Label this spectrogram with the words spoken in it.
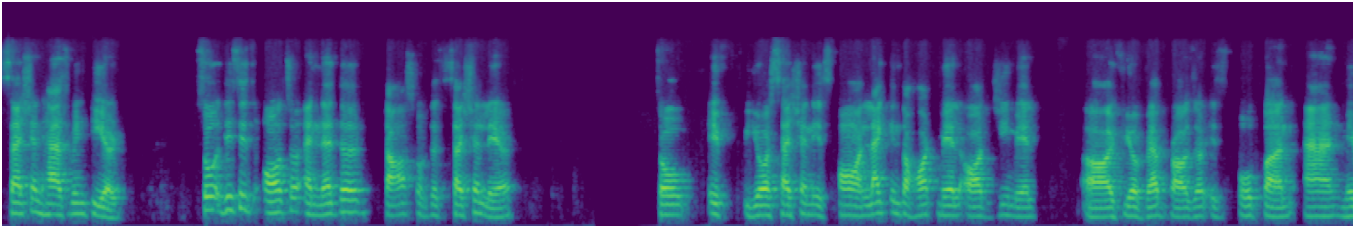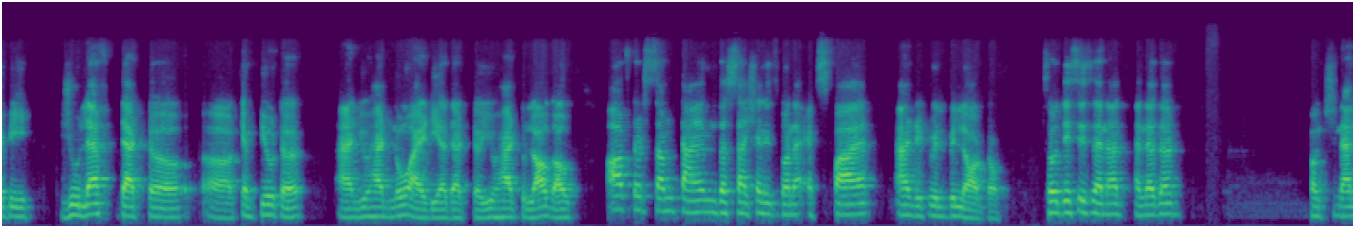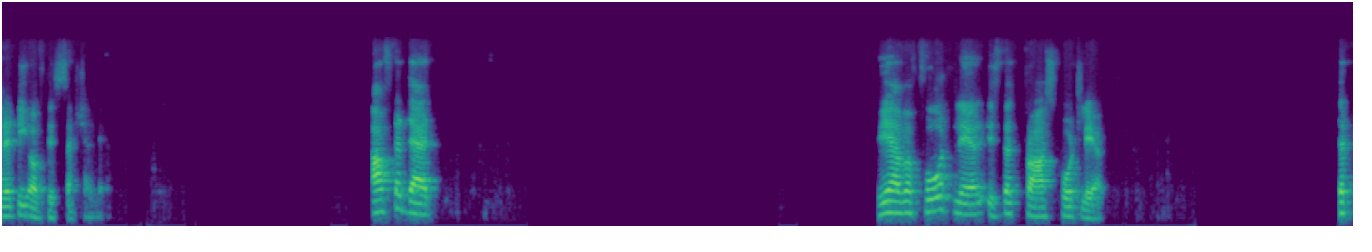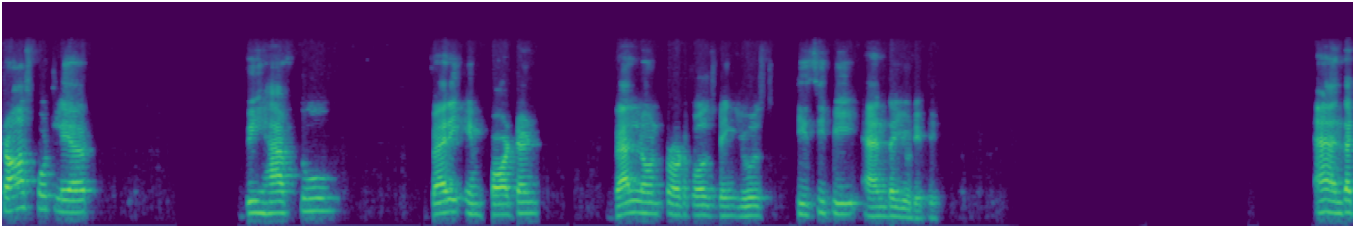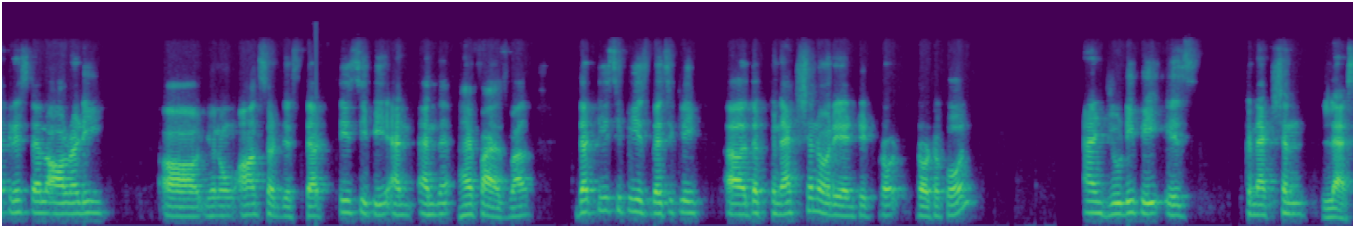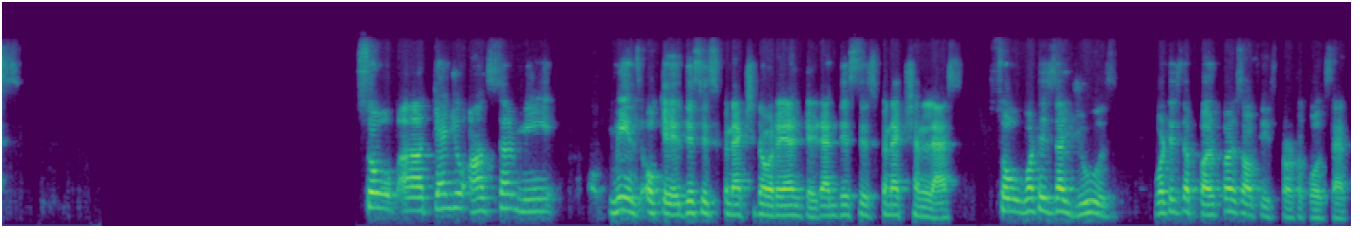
Session has been tiered. So this is also another task of the session layer so if your session is on, like in the Hotmail or Gmail, uh, if your web browser is open and maybe you left that uh, uh, computer and you had no idea that uh, you had to log out, after some time, the session is going to expire and it will be logged off. So this is another, another functionality of this session. After that, we have a fourth layer is the transport layer. The transport layer, we have two very important well-known protocols being used, TCP and the UDP. And the Crystal already, uh, you know, answered this, that TCP and, and the HEFA as well. The TCP is basically uh, the connection-oriented pro protocol and UDP is connection less. So uh, can you answer me means, okay, this is connection oriented and this is connection less. So what is the use? What is the purpose of these protocols then?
